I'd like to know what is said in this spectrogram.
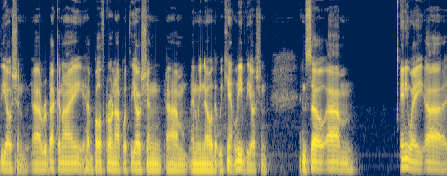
the ocean. Uh, Rebecca and I have both grown up with the ocean, um, and we know that we can't leave the ocean. And so, um, anyway, uh,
